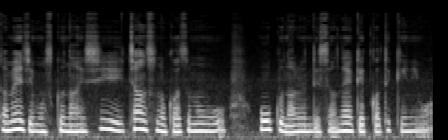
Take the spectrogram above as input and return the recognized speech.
ダメージも少ないしチャンスの数も多くなるんですよね結果的には。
